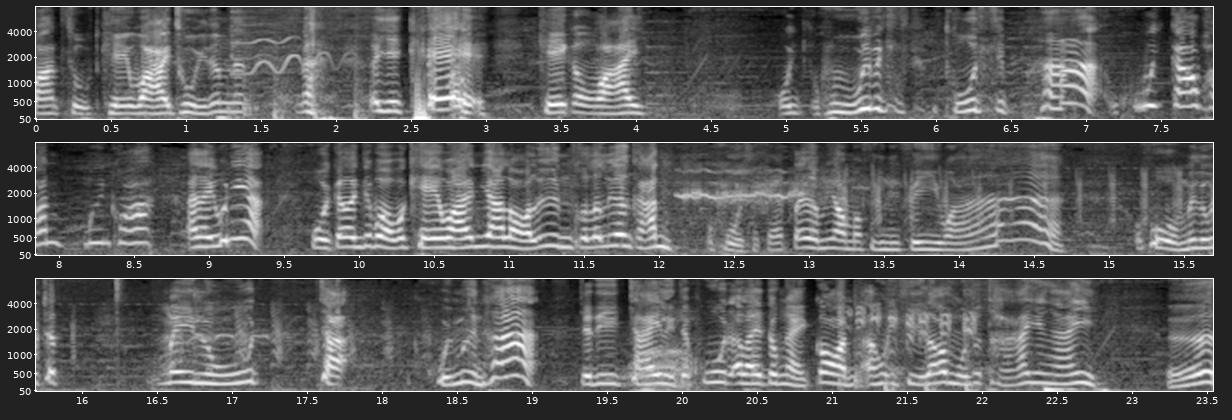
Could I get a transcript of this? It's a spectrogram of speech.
วานสูตร K Y ถุยน้ำนั้นนะเอ้ย K K กับ Y โอ้ยหูยเป็นทูสิบห้าหูยเก้าพันหมื่นกว่า อะไรวะเนี่ยโอ้ยกำลังจะบอกว่า K Y น้ำยาหล่อลื่นคนละเรื่องกัน โอ้โห สแกตเตอร์ไม่ยอมมาฟรีฟรีวะ โอ้โห ไม่รู้จะ ไม่รู้จะหุยหมื่นห้าจะดีใจหรือจะพูดอะไรตรงไหนก่อน เอาอีกสี่รอบหมุนสุดท้ายยังไง เออ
